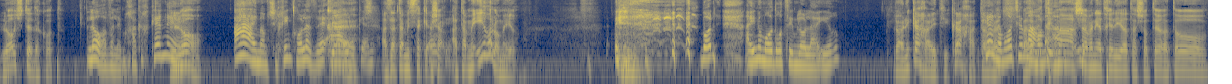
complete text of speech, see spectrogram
לא עוד שתי דקות. לא, אבל הם אחר כך כן... אה, לא. אה, הם ממשיכים כל הזה? כן. אה, לא, כן. אז אתה מסתכל, עכשיו, אוקיי. אתה מעיר או לא מעיר? בואו, היינו מאוד רוצים לא להעיר. לא, אני ככה הייתי, ככה. כן, למרות שמה... ואז אמרתי, מה עכשיו אני אתחיל להיות השוטר הטוב,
